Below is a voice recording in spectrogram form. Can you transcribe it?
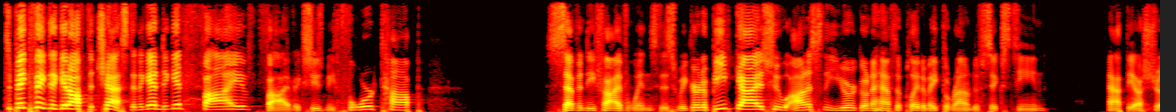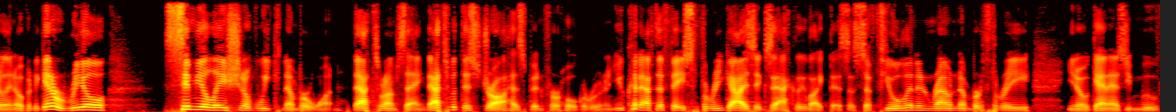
It's a big thing to get off the chest. And again, to get five, five, excuse me, four top 75 wins this week, or to beat guys who honestly you're going to have to play to make the round of 16 at the Australian Open to get a real simulation of week number one. That's what I'm saying. That's what this draw has been for Holger Rune. You could have to face three guys exactly like this. A Safiullin in round number three, you know, again, as you move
